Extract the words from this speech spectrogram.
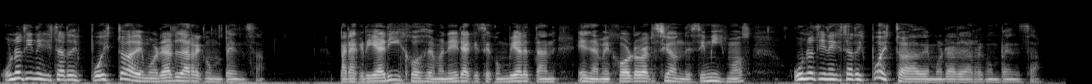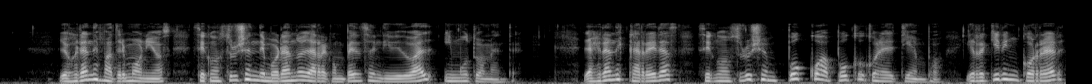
uno tiene que estar dispuesto a demorar la recompensa. Para criar hijos de manera que se conviertan en la mejor versión de sí mismos, uno tiene que estar dispuesto a demorar la recompensa. Los grandes matrimonios se construyen demorando la recompensa individual y mutuamente. Las grandes carreras se construyen poco a poco con el tiempo y requieren correr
